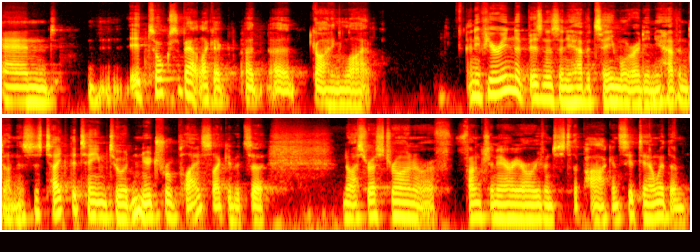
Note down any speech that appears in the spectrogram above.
and it talks about like a, a, a, guiding light. And if you're in the business and you have a team already and you haven't done this, just take the team to a neutral place, like if it's a nice restaurant or a function area or even just the park, and sit down with them.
